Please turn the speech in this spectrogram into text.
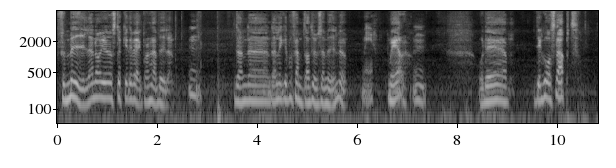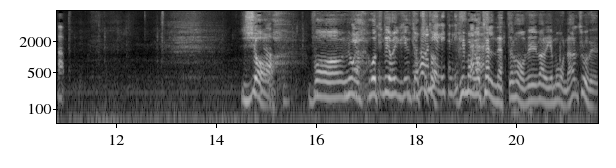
för milen har ju stuckit iväg på den här bilen. Mm. Den, den ligger på 15 000 mil nu, Mer. mer. Mm. Och det, det går snabbt. Ja. Ja. Vad, har ju inte du har också en hel liten lista Hur många där. hotellnätter har vi varje månad tror vi?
